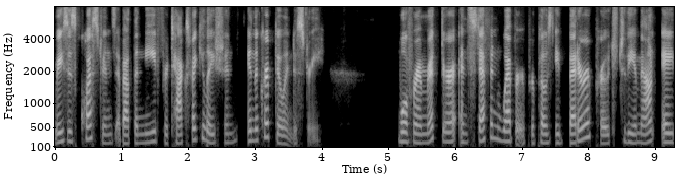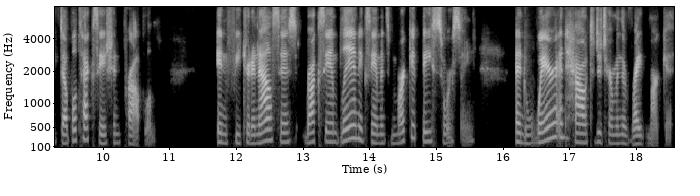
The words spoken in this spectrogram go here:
raises questions about the need for tax regulation in the crypto industry. Wolfram Richter and Stefan Weber proposed a better approach to the Amount A double taxation problem. In featured analysis, Roxanne Bland examines market based sourcing and where and how to determine the right market.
